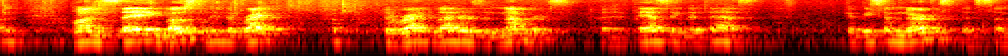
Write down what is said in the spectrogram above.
on, on saying mostly the right, the right letters and numbers, uh, passing the test. There could be some nervousness, some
